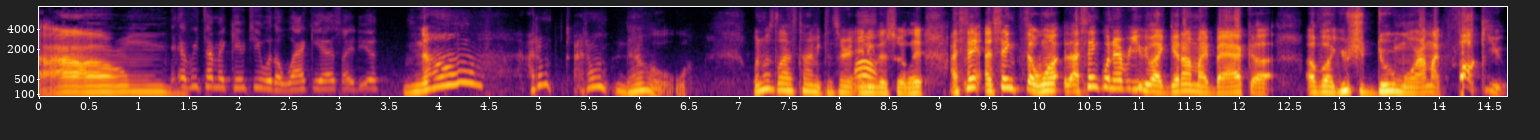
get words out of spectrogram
Um, Every time I came to you with a wacky ass idea. no, I don't. I don't know. When was the last time you considered any Oh. of this related? I think. I think the one. I think whenever you like get on my back uh, of like you should do more, I'm like fuck you.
